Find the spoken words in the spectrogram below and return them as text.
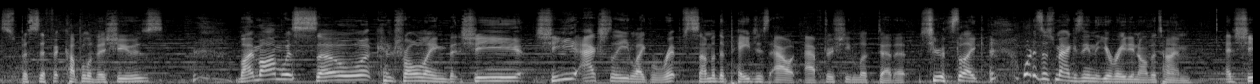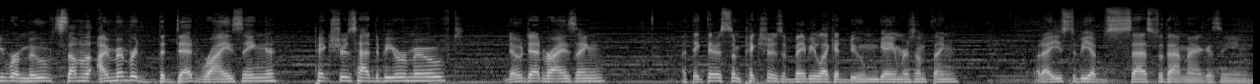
specific couple of issues. My mom was so controlling that she she actually like ripped some of the pages out after she looked at it. She was like, "What is this magazine that you're reading all the time?" And she removed some of I remember the Dead Rising pictures had to be removed. No Dead Rising. I think there's some pictures of maybe like a Doom game or something. But I used to be obsessed with that magazine.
